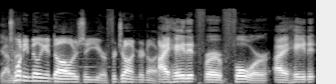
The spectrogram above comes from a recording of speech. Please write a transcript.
Yeah, twenty million dollars a year for John Greenard. I hate it for four. I hate it.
